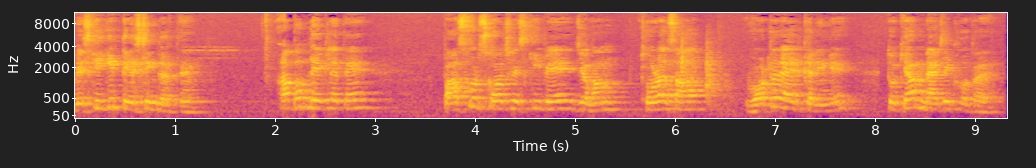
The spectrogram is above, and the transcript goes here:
विस्की की टेस्टिंग करते हैं। अब हम देख लेते हैं पासपोर्ट स्कॉच विस्की पे जब हम थोड़ा सा वाटर ऐड करेंगे तो क्या मैजिक होता है?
